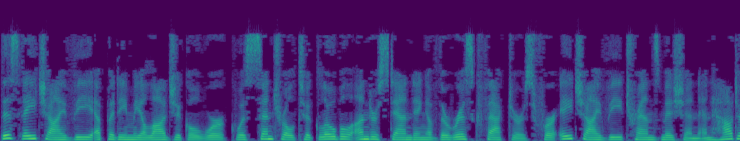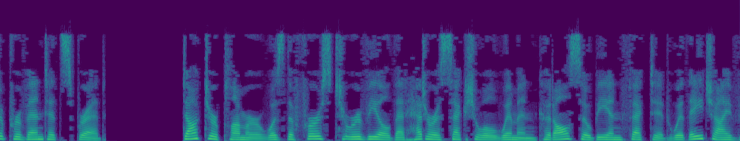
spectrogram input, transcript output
This HIV epidemiological work was central to global understanding of the risk factors for HIV transmission and how to prevent its spread. Dr. Plummer was the first to reveal that heterosexual women could also be infected with HIV,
